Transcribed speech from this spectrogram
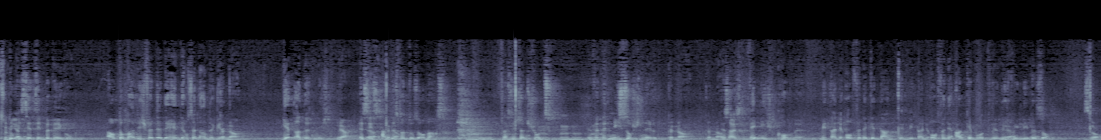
Zu du mir? bist jetzt in Bewegung. Automatisch wird er die Hände auseinandergehen. Genau. Geht anders nicht. Ja, es ja, ist anders, genau. Mhm. wenn du so machst. Das ist ein Schutz. Es wird nicht so schnell. Genau, genau. Das heißt, wenn ich komme mit einem offenen Gedanken, mit einem offenen Angebot, werde Ja, ich mir lieber ja. so. So.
